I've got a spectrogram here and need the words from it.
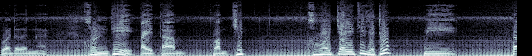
กว่าเดินนะคนที่ไปตามความคิดพอใจที่จะทุกข์มีแต่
